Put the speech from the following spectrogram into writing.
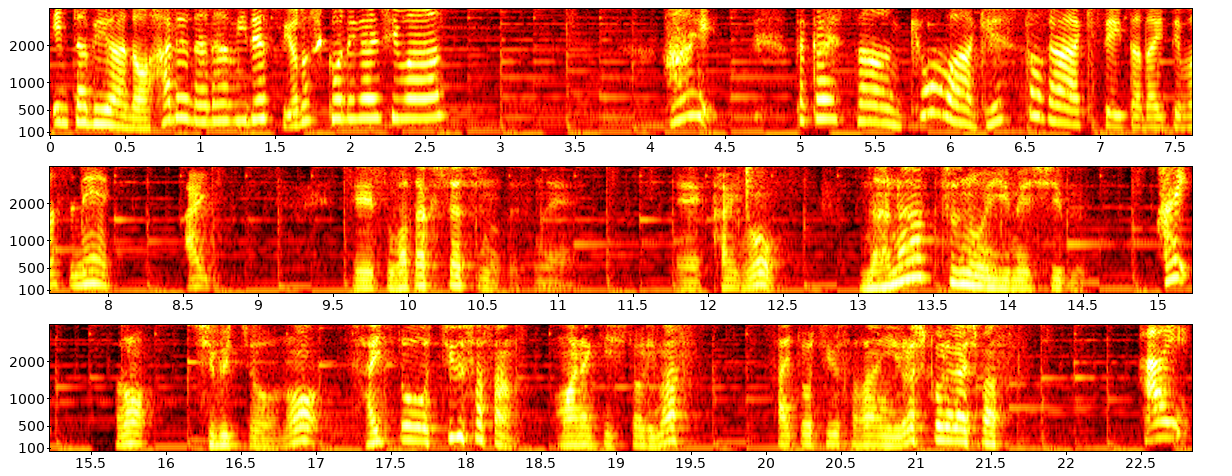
インタビュアーの春七海です。よろしくお願いします。はい。高橋さん今日はゲストが来ていただいてますね。はい。えっ、ー、と私たちのですねえー、会の7つの夢支部。はい。その支部長の斉藤千草さん、お招きしております。斉藤千草さん、よろしくお願いします。はい。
